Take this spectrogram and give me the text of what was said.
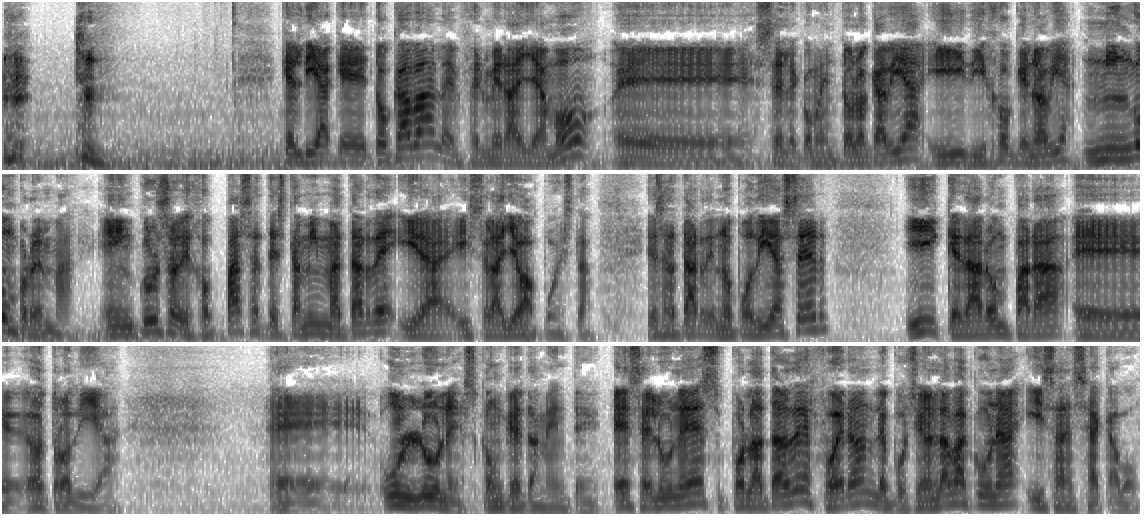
que el día que tocaba, la enfermera llamó, se le comentó lo que había y dijo que no había ningún problema. E incluso dijo, pásate esta misma tarde y, se la lleva puesta. Esa tarde no podía ser y quedaron para eh, otro día. Eh, un lunes concretamente. Ese lunes por la tarde fueron, le pusieron la vacuna y se acabó.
